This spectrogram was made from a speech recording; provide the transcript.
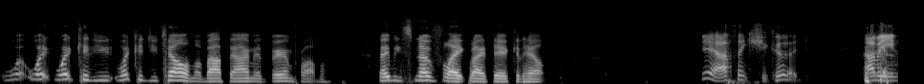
What what what could you what could you tell them about the IMS bearing problem? Maybe Snowflake right there could help. Yeah, I think she could. I mean,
